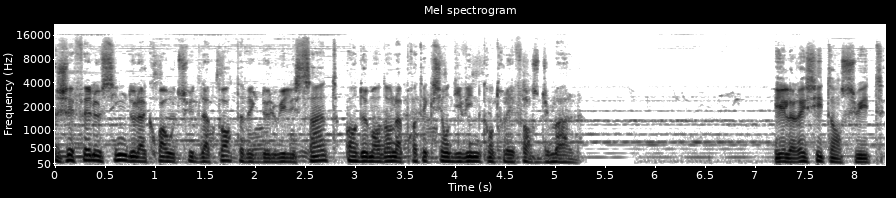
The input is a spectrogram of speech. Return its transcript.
J'ai fait le signe de la croix au-dessus de la porte avec de l'huile sainte en demandant la protection divine contre les forces du mal. Il récite ensuite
